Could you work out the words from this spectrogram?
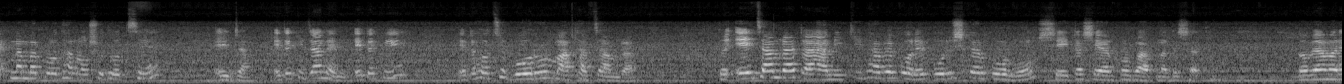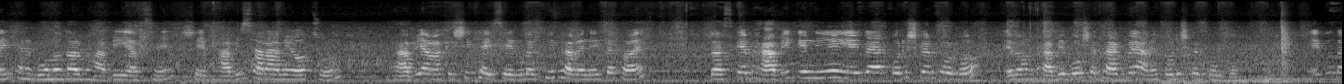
এক নাম্বার প্রধান ওষুধ হচ্ছে এইটা এটা কি জানেন? এটা কি? এটা হচ্ছে গরুর মাথার চামড়া। তো এই চামড়াটা আমি কীভাবে করে পরিষ্কার করব সেটা শেয়ার করব আপনাদের সাথে। তবে আমার এখানে গুণদার ভাবি আছে। সেই ভাবি ছাড়া আমি অচল। ভাবি আমাকে শিখাইছে এগুলো কীভাবে নিতে হয়? তো আজকে ভাবিকে নিয়ে এটা পরিষ্কার করব এবং ভাবি বসে থাকবে আমি পরিষ্কার করব। এগুলো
